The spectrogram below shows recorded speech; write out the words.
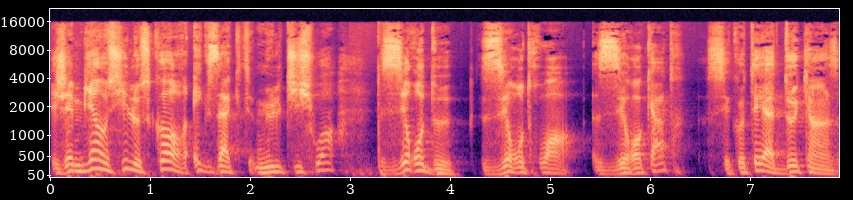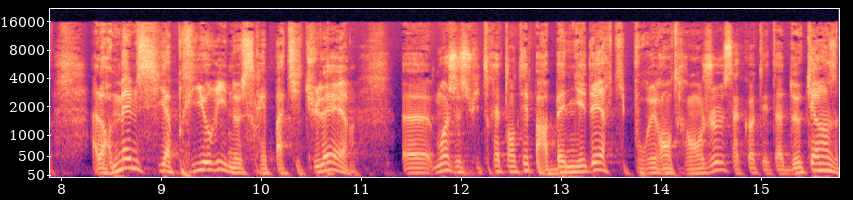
Et j'aime bien aussi le score exact multi-choix 0,2, 0,3, 0,4. C'est coté à 2,15. Alors même si a priori il ne serait pas titulaire, euh, moi je suis très tenté par Ben Yedder qui pourrait rentrer en jeu. Sa cote est à 2,15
